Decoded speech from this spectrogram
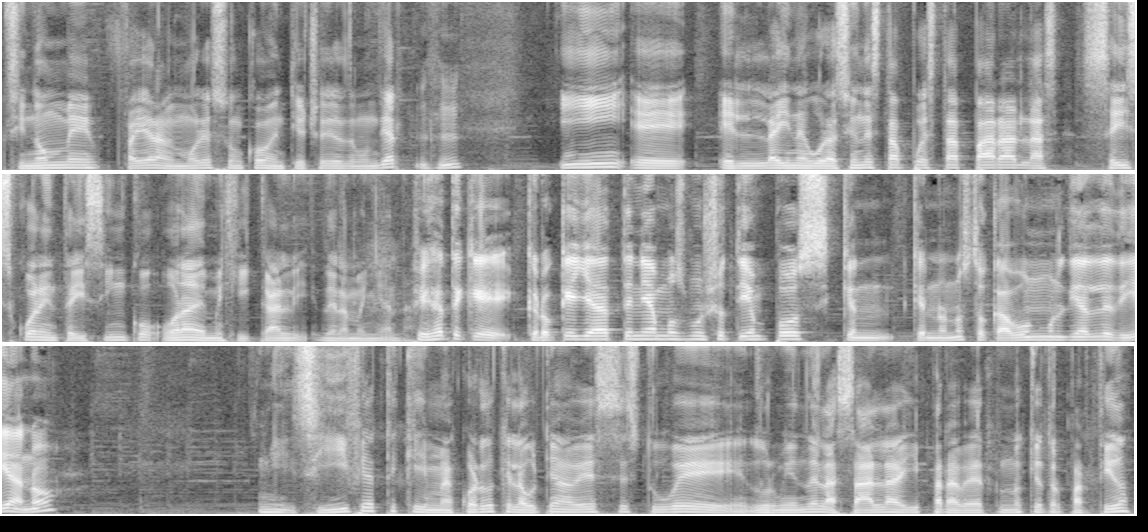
Si no me falla la memoria, son como 28 días de mundial. Ujú. Y eh, el- la inauguración está puesta para las 6:45 hora de Mexicali de la mañana. Fíjate que creo que ya teníamos mucho tiempo que no nos tocaba un mundial de día, ¿no? Sí, fíjate que me acuerdo que la última vez estuve durmiendo en la sala ahí para ver uno que otro partido.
